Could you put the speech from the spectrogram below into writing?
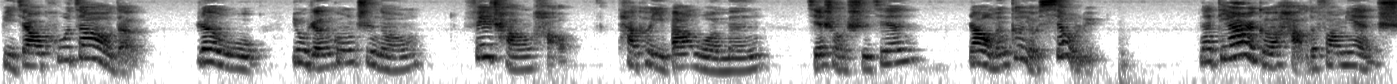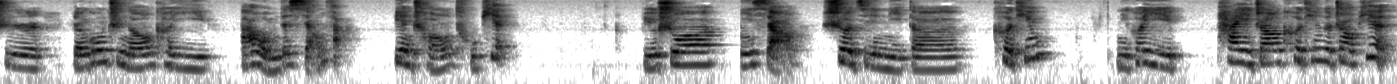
比较枯燥的任务，用人工智能非常好，它可以帮我们节省时间，让我们更有效率。那第二个好的方面是，人工智能可以把我们的想法变成图片。比如说，你想设计你的客厅，你可以拍一张客厅的照片，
